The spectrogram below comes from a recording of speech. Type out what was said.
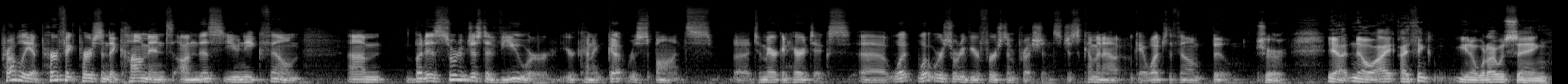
probably a perfect person to comment on this unique film. Um, but as sort of just a viewer, your kind of gut response uh, to American Heretics, uh, what what were sort of your first impressions? Just coming out, okay, watch the film, boom. Sure. Yeah. No, I, I think you know what I was saying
